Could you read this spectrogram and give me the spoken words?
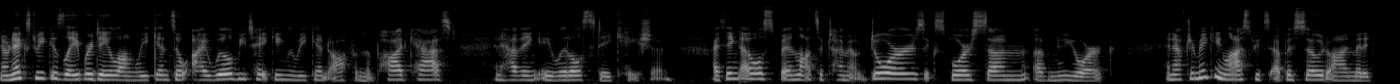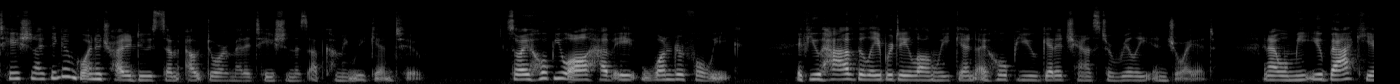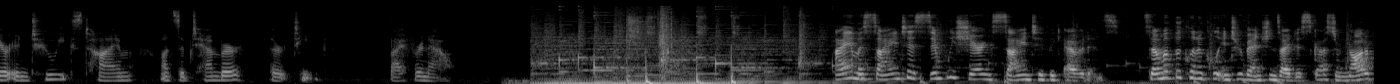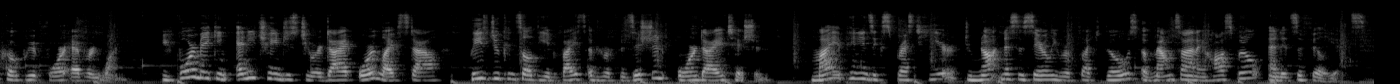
Now, next week is Labor Day long weekend, so I will be taking the weekend off from the podcast and having a little staycation. I think I will spend lots of time outdoors, explore some of New York. And after making last week's episode on meditation, I think I'm going to try to do some outdoor meditation this upcoming weekend too. So I hope you all have a wonderful week. If you have the Labor Day long weekend, I hope you get a chance to really enjoy it. And I will meet you back here in two weeks' time on September 13th. Bye for now. I am a scientist simply sharing scientific evidence. Some of the clinical interventions I discuss are not appropriate for everyone. Before making any changes to your diet or lifestyle, please do consult the advice of your physician or dietitian. My opinions expressed here do not necessarily reflect those of Mount Sinai Hospital and its affiliates.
